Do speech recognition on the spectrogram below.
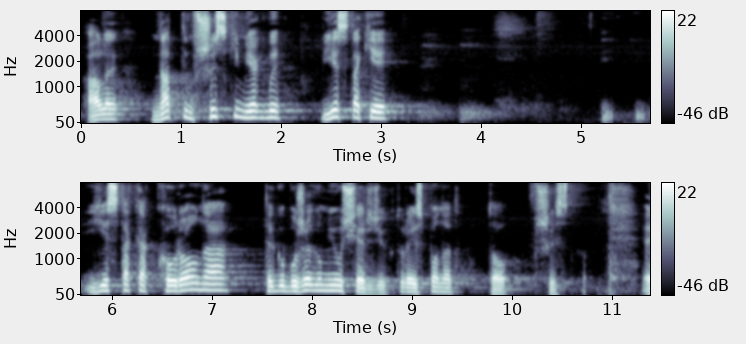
Ale nad tym wszystkim jakby jest takie, jest taka korona tego Bożego miłosierdzia, która jest ponad to wszystko. E,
